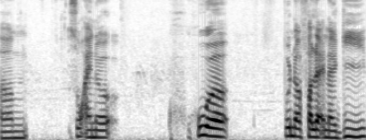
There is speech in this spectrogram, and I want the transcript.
ähm, so eine hohe, wundervolle Energie,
